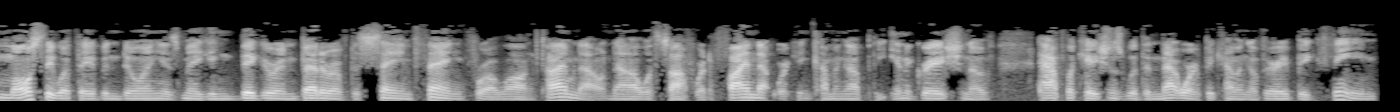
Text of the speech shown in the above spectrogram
mostly what they've been doing is making bigger and better of the same thing for a long time now. Now with software defined networking coming up, the integration of applications with the network becoming a very big theme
